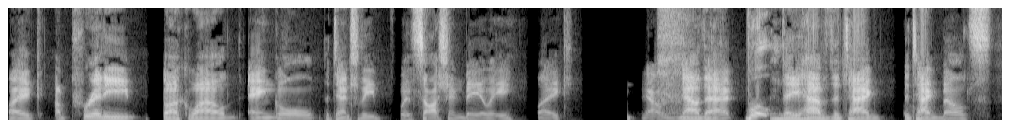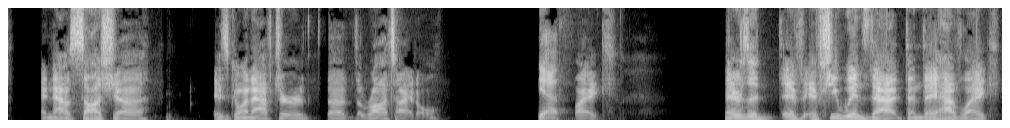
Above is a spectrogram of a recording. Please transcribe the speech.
like a pretty buck wild angle potentially with Sasha and Bayley. Like, you know, now that Well, they have the tag the tag belts, and now Sasha is going after the the Raw title. yeah. Like, there's a if if she wins that, then they have like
